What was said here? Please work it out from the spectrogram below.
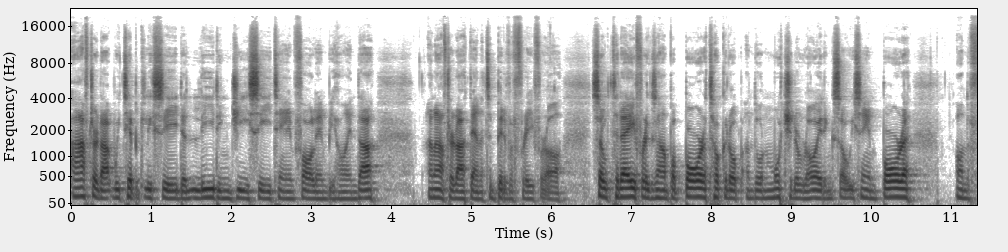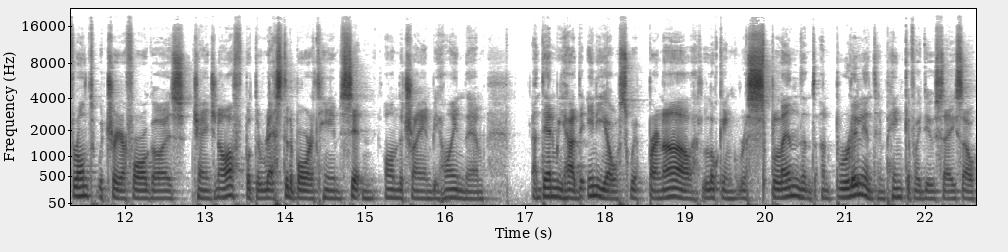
After that, we typically see the leading GC team fall in behind that. And after that, then it's a bit of a free for all. So today, for example, Bora took it up and done much of the riding. So we've seen Bora on the front with three or four guys changing off, but the rest of the Bora team sitting on the train behind them. And then we had the Ineos with Bernal looking resplendent and brilliant in pink, if I do say so.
